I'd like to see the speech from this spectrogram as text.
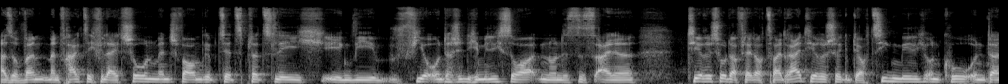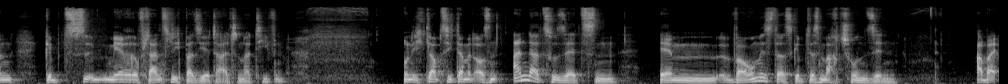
Also man, man fragt sich vielleicht schon, Mensch, warum gibt es jetzt plötzlich irgendwie vier unterschiedliche Milchsorten und es ist eine tierische oder vielleicht auch zwei, drei tierische, gibt ja auch Ziegenmilch und Co. Und dann gibt es mehrere pflanzlich basierte Alternativen. Und ich glaube, sich damit auseinanderzusetzen, ähm, warum es das gibt, das macht schon Sinn. Aber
